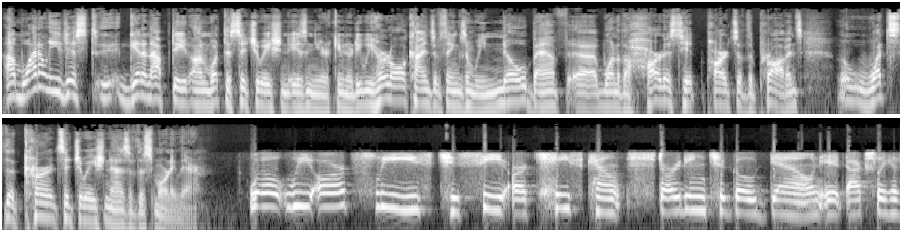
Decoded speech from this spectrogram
Um, why don't you just uh, get an update on what the situation is in your community? We heard all kinds of things, and we know Banff, uh, one of the hardest hit parts of the province. What's the current situation as of this morning there? Well, we are pleased to see our case count starting to go down. It actually has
